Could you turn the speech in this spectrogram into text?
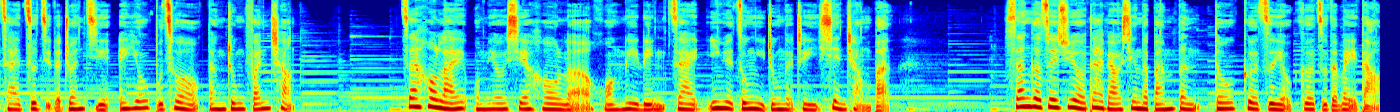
在自己的专辑《哎呦不错哦》当中翻唱。再后来，我们又邂逅了黄丽玲在音乐综艺中的这一现场版。三个最具有代表性的版本，都各自有各自的味道，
